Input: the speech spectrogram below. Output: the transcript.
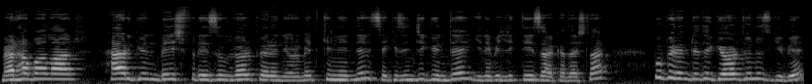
Merhabalar. Her gün 5 phrasal verb öğreniyorum etkinliğinde 8. günde yine birlikteyiz arkadaşlar. Bu bölümde de gördüğünüz gibi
